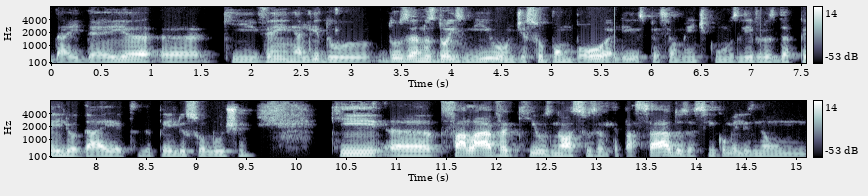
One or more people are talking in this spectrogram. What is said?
Da ideia uh, que vem ali do, dos anos 2000, onde isso bombou ali, especialmente com os livros da Paleo Diet, da Paleo Solution, que uh, falava que os nossos antepassados, assim como eles não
